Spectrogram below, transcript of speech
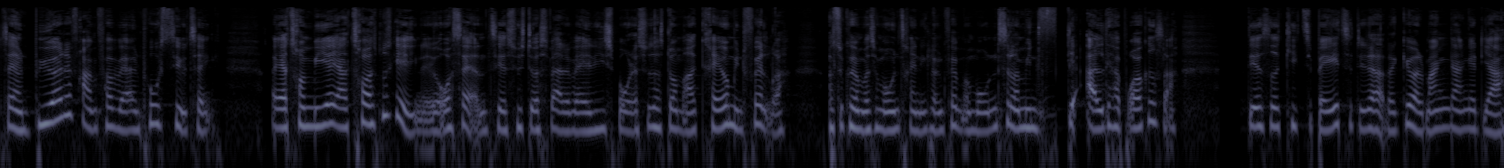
så er jeg en byrde frem for at være en positiv ting. Og jeg tror mere, jeg tror også måske en af årsagerne til, at jeg synes, det var svært at være i sport. Jeg synes også, det var meget at kræve mine forældre. Og så kører jeg mig til morgentræning klokken 5 om morgenen, selvom min, de aldrig har brokket sig. Det at sidde og kigge tilbage til det der, der gjort mange gange, at jeg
